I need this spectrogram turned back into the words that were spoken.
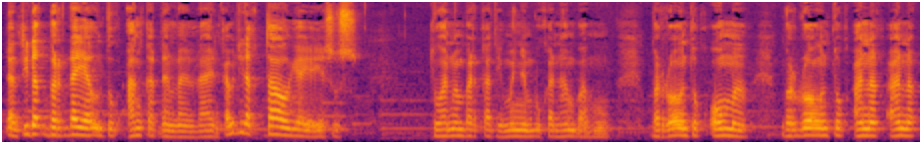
Dan tidak berdaya untuk angkat dan lain-lain. Kami tidak tahu ya, ya Yesus. Tuhan memberkati, menyembuhkan hambamu. Berdoa untuk Oma, berdoa untuk anak-anak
